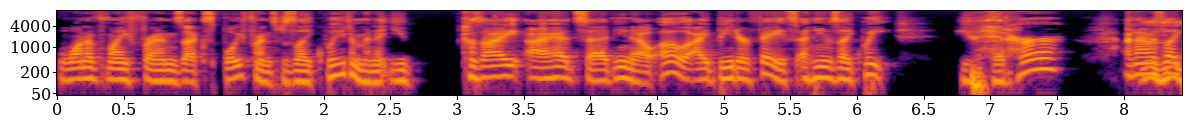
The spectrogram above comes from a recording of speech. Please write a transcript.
one of my friend's ex boyfriends was like, wait a minute, you because I I had said, you know, oh, I beat her face, and he was like, wait, you hit her? And I was like,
